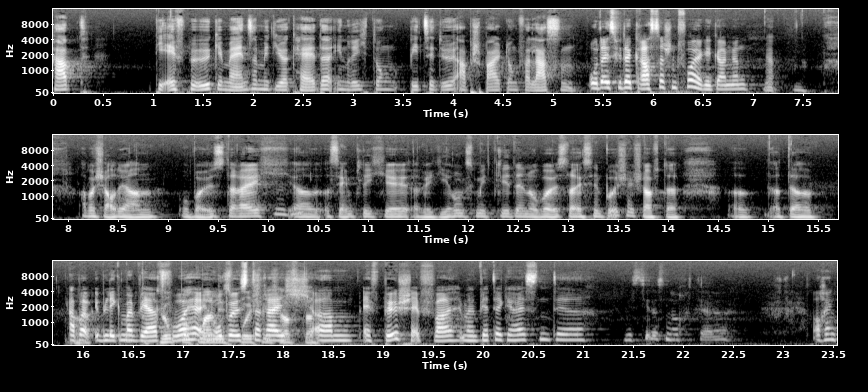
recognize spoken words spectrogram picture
hat die FPÖ gemeinsam mit Jörg Haider in Richtung BZÖ-Abspaltung verlassen. Oder ist wieder krasser schon vorher gegangen? Ja. Aber schau dir an, Oberösterreich, mhm. äh, sämtliche Regierungsmitglieder in Oberösterreich sind Burschenschafter. Äh, der, aber überleg mal, wer vorher in Oberösterreich ähm, FPÖ-Chef war. Ich meine, wie hat der geheißen? Der, wisst ihr das noch? Der auch ein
